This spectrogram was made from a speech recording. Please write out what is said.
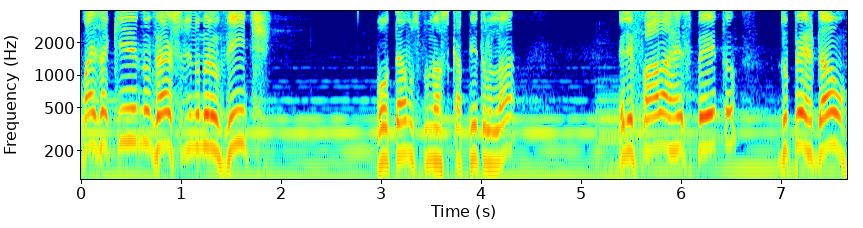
Mas aqui no verso de número 20, voltamos para o nosso capítulo lá, ele fala a respeito do perdão,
